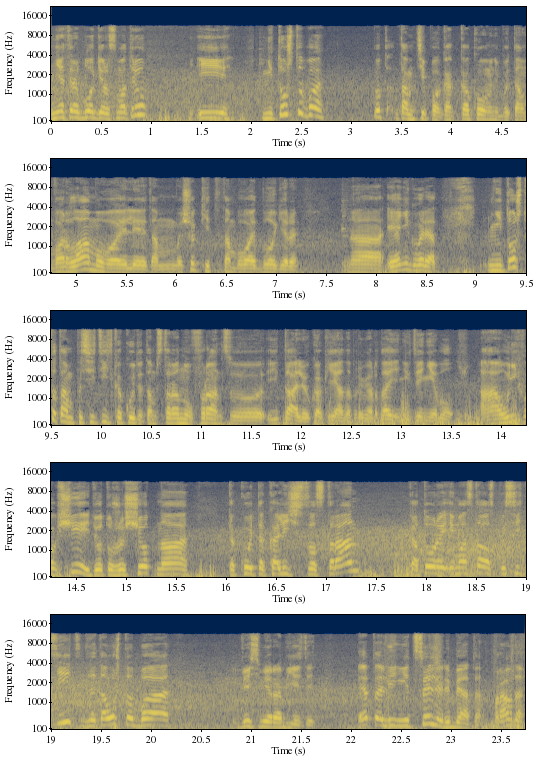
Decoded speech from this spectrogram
Некоторых блогеров смотрю, и не то чтобы, ну там типа как какого-нибудь там Варламова или там еще какие-то там бывают блогеры, И они говорят, не то, что там посетить какую-то там страну, Францию, Италию, как я, например, да, я нигде не был, а у них вообще идет уже счет на какое-то количество стран, которые им осталось посетить для того, чтобы весь мир объездить. Это ли не цель, ребята, правда?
